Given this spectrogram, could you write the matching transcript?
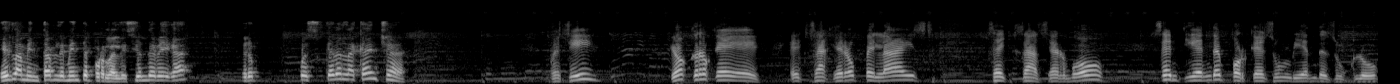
Es lamentablemente por la lesión de Vega, pero pues queda en la cancha. Pues sí, yo creo que exageró Peláez, se exacerbó, se entiende porque es un bien de su club.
